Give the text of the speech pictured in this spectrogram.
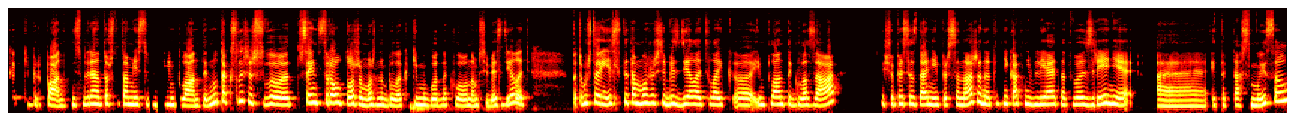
как киберпанк, несмотря на то, что там есть такие импланты. Ну, так слышишь, в Saints Row тоже можно было каким угодно клоуном себя сделать, потому что если ты там можешь себе сделать, like, э, импланты глаза, еще при создании персонажа, но это никак не влияет на твое зрение, э, и тогда смысл?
